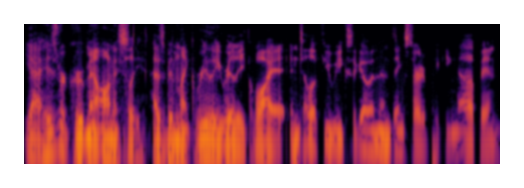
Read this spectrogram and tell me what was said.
Yeah, his recruitment honestly has been like really, really quiet until a few weeks ago, and then things started picking up. And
